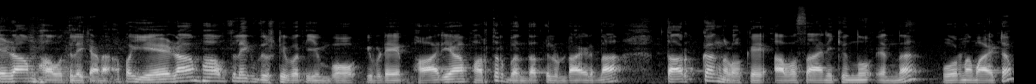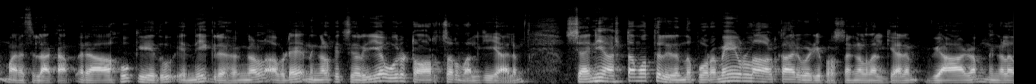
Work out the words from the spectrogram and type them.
ഏഴാം ഭാവത്തിലേക്കാണ്. അപ്പോൾ ഏഴാം ഭാവത്തിലേക്ക് ദൃഷ്ടി പതിയുമ്പോൾ ഇവിടെ ഭാര്യ ഭർത്തൃബന്ധത്തിലുണ്ടായിരുന്ന തർക്കങ്ങളൊക്കെ അവസാനിക്കുന്നു എന്ന് പൂർണമായിട്ടും മനസ്സിലാക്കാം. രാഹു കേതു എന്നീ ഗ്രഹങ്ങൾ അവിടെ നിങ്ങൾക്ക് ചെറിയ ഒരു ടോർച്ചർ നൽകിയാലും ശനി അഷ്ടമത്തിലിരുന്ന് പുറമേയുള്ള ആൾക്കാർ വഴി പ്രശ്നങ്ങൾ നൽകിയാലും വ്യാഴം നിങ്ങളെ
